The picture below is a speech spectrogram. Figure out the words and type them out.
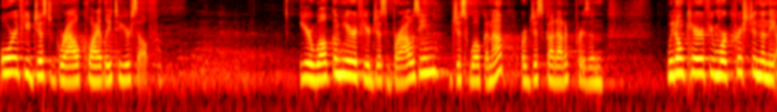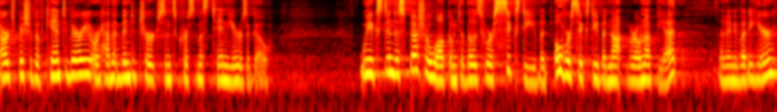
or if you just growl quietly to yourself. You're welcome here if you're just browsing, just woken up, or just got out of prison. We don't care if you're more Christian than the Archbishop of Canterbury or haven't been to church since Christmas 10 years ago. We extend a special welcome to those who are 60, but over 60, but not grown up yet. Is that anybody here?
